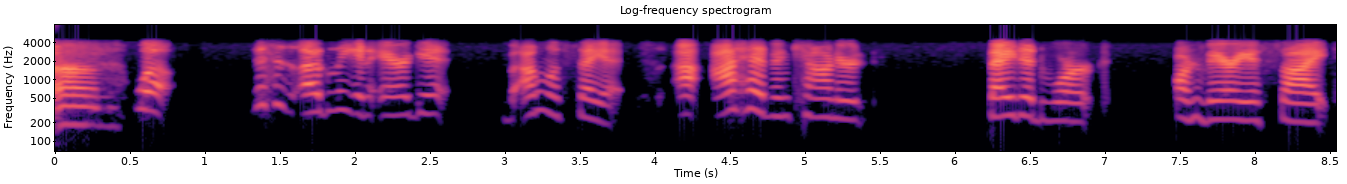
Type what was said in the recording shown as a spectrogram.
Um, Well, this is ugly and arrogant, but I'm going to say it. I, I have encountered beta'd work on various sites.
